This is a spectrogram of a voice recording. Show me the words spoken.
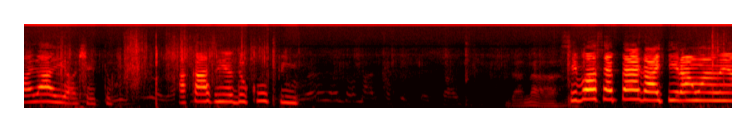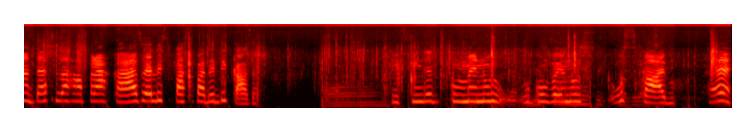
Olha aí, ó, gente. A casinha do cupim. Na árvore. Se você pegar e tirar uma lenha dessa e levar pra casa, eles passam pra dentro de casa. Ah, E finda comendo, comendo os, os caibos. É.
